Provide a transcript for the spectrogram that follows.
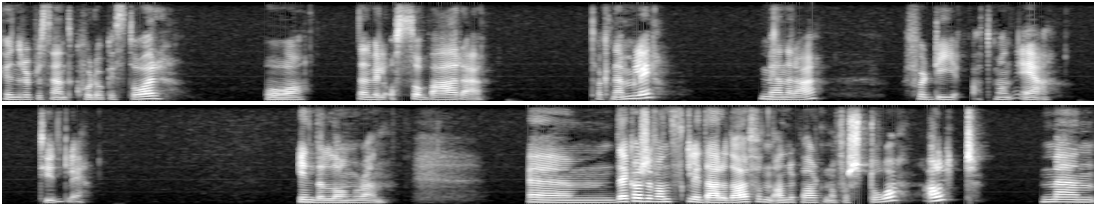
100 hvor dere står, og den vil også være takknemlig, mener jeg, fordi at man er tydelig in the long run. Um, det er kanskje vanskelig der og da for den andre parten å forstå alt, men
